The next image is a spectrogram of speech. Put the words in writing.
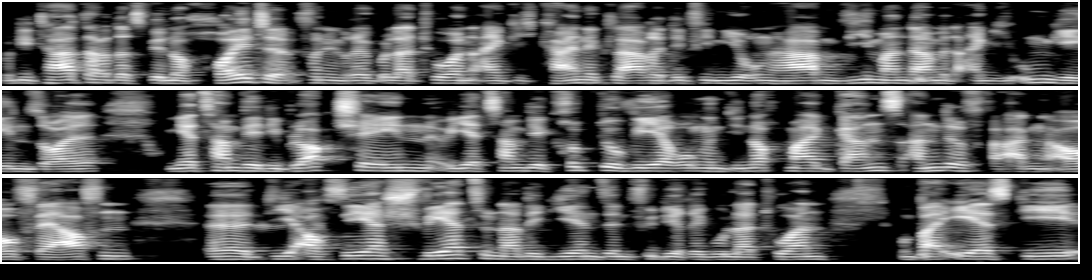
und die Tatsache, dass wir noch heute von den Regulatoren eigentlich keine klare Definierung haben, wie man damit eigentlich umgehen soll. Und jetzt haben wir die Blockchain, jetzt haben wir Kryptowährungen, die nochmal ganz andere Fragen aufwerfen, äh, die auch sehr schwer zu navigieren sind für die Regulatoren. Und bei ESG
